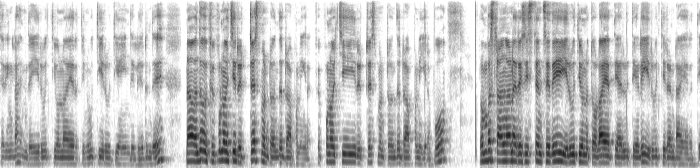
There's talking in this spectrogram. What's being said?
சரிங்களா? இந்த இருபத்தி ஒன்றாயிரத்தி நூற்றி இருபத்தி ஐந்துலேருந்து நான் வந்து ஒரு ஃபிஃபனோச்சி ரிட்ரேஸ்மெண்ட் வந்து ட்ராப் பண்ணிக்கிறேன். ஃபிஃபனோச்சி ரிட்ரேஸ்மெண்ட் வந்து ட்ராப் பண்ணிக்கிறப்போ ரொம்ப ஸ்ட்ராங்கான ரெசிஸ்டன்ஸ் இது. இருபத்தி ஒன்று தொள்ளாயிரத்தி அறுபத்தி ஏழு இருபத்தி ரெண்டாயிரத்தி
